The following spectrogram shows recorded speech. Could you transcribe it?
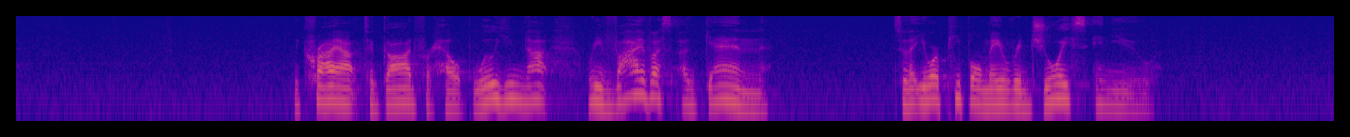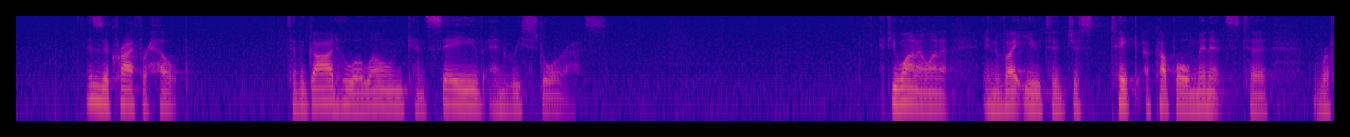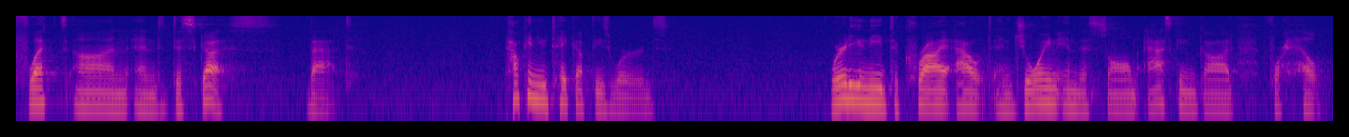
we cry out to God for help. Will you not revive us again? So that your people may rejoice in you. This is a cry for help to the God who alone can save and restore us. If you want, I want to invite you to just take a couple minutes to reflect on and discuss that. How can you take up these words? Where do you need to cry out and join in this psalm, asking God for help?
